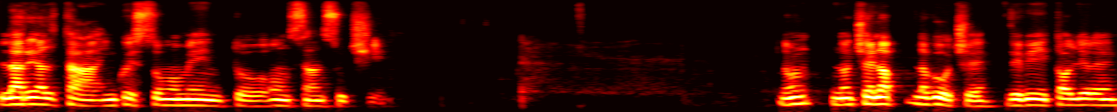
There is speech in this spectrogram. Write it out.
la realtà in questo momento Aung San Suu Kyi? Non, non c'è la, la voce? Devi togliere...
